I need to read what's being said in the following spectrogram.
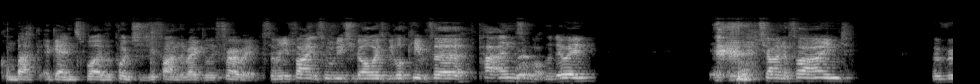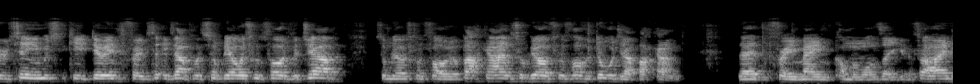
come back against whatever punches you find they're regularly throwing. So when you find someone, you should always be looking for patterns of what they're doing, trying to find a routine which to keep doing. For example, if somebody always comes forward with a jab, somebody always comes forward with a backhand, somebody always comes forward with a double jab backhand. They're the three main common ones that you're going to find.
